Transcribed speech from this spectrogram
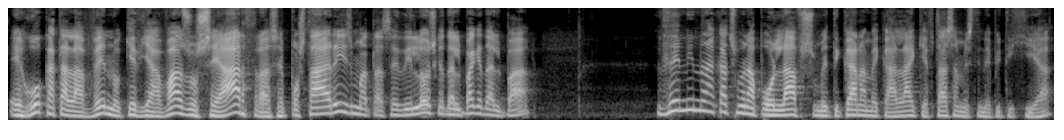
εγώ καταλαβαίνω και διαβάζω σε άρθρα, σε ποσταρίσματα, σε δηλώσεις κτλ. κτλ δεν είναι να κάτσουμε να απολαύσουμε τι κάναμε καλά και φτάσαμε στην επιτυχία,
